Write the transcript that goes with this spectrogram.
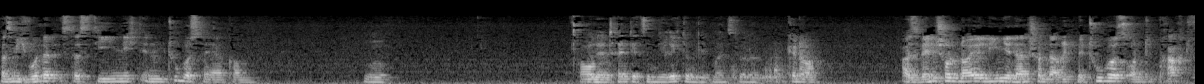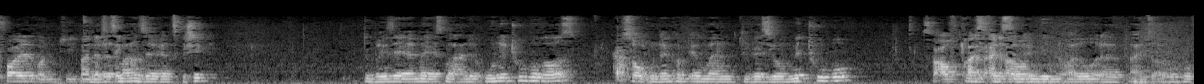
Was mich wundert, ist, dass die nicht in einem Tubus daherkommen. Hm. Wenn der Trend jetzt in die Richtung geht, meinst du, oder? Genau. Also wenn schon neue Linie, dann schon direkt mit Tubus und prachtvoll und ich meine, das Ding- machen sie ja ganz geschickt. Du bringst ja immer erstmal alle ohne Turbo raus so, und dann kommt irgendwann die Version mit Turbo. so Aufpreis Das kostet einfach. dann irgendwie einen Euro oder 1,50 Euro,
